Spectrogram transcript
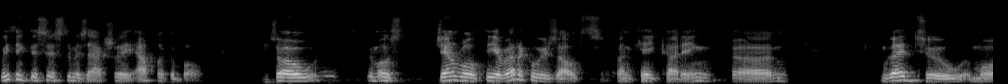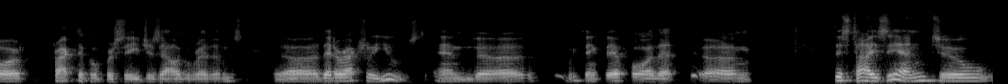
we think the system is actually applicable. Mhm. So the most general theoretical results on cake cutting um, led to more practical procedures, algorithms uh, that are actually used. And uh, we think therefore that um, this ties in to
